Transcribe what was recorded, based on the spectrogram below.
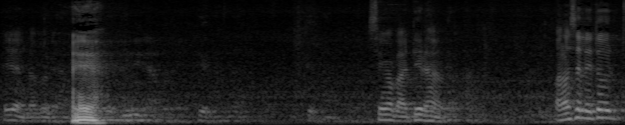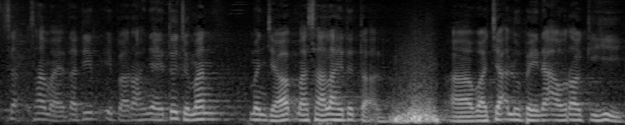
Iya, boleh. Iya. Singa badir ham. Alhasil itu sa- sama ya. Tadi ibarahnya itu cuman menjawab masalah itu tak. Uh, wajah lu baina aurakihi.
